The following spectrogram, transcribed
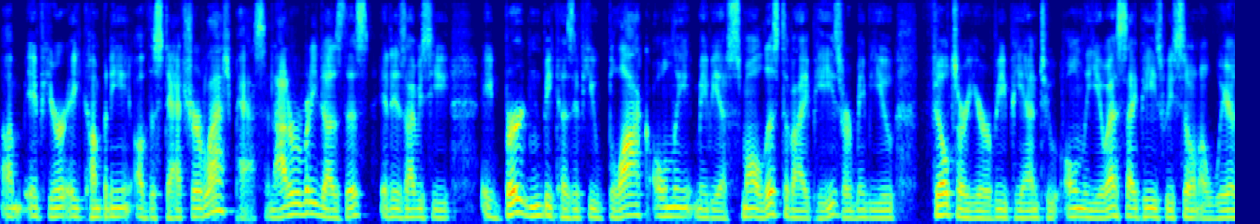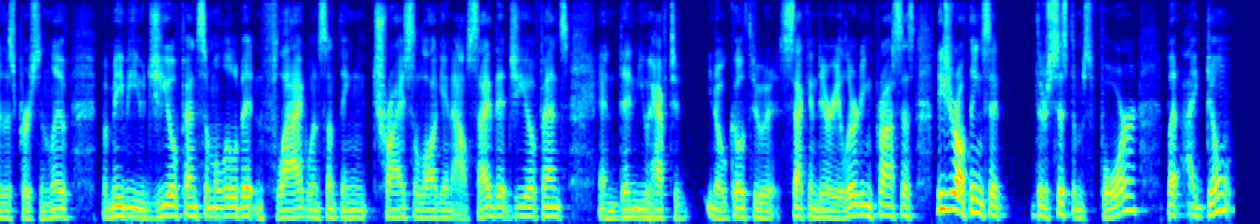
um, if you're a company of the stature of LastPass. And not everybody does this. It is obviously a burden because if you block only maybe a small list of IPs, or maybe you filter your VPN to only US IPs. We still don't know where this person live, but maybe you geofence them a little bit and flag when something tries to log in outside that geofence, and then you have to, you know, go through a secondary alerting process. These are all things that there's systems for, but I don't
